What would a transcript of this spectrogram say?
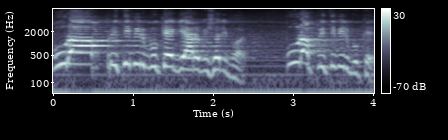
পুরা পৃথিবীর বুকে গিয়ারবি শরীফ হয়। পুরা পৃথিবীর বুকে।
